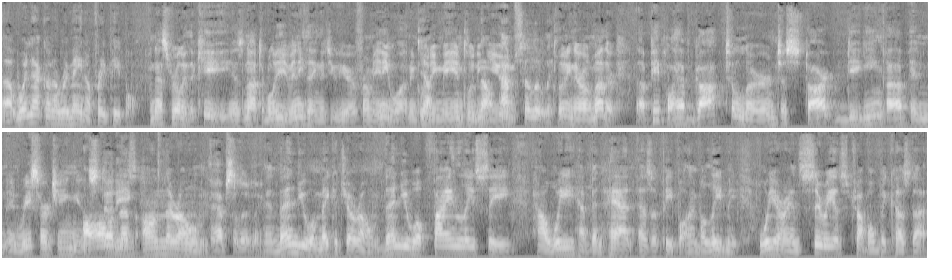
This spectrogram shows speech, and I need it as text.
uh, we're not going to remain a free people. And that's really the key: is not to believe anything that you hear from anyone, including Yeah. me, including No, you, absolutely. including their own mother. Uh, people have got to learn to start digging up and, and researching and All studying. of this on their own. Absolutely. And then you will make it your own. Then you will finally see how we have been had as a people. And believe me, we are in serious trouble because the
